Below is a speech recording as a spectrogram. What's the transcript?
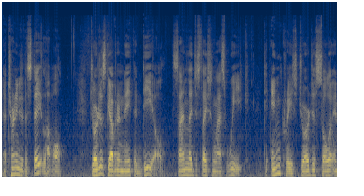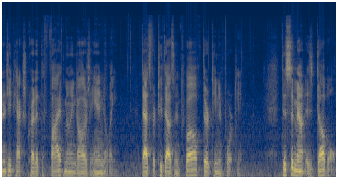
Now, turning to the state level, Georgia's Governor Nathan Deal signed legislation last week to increase Georgia's solar energy tax credit to $5 million annually. That's for 2012, 13, and 14. This amount is double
